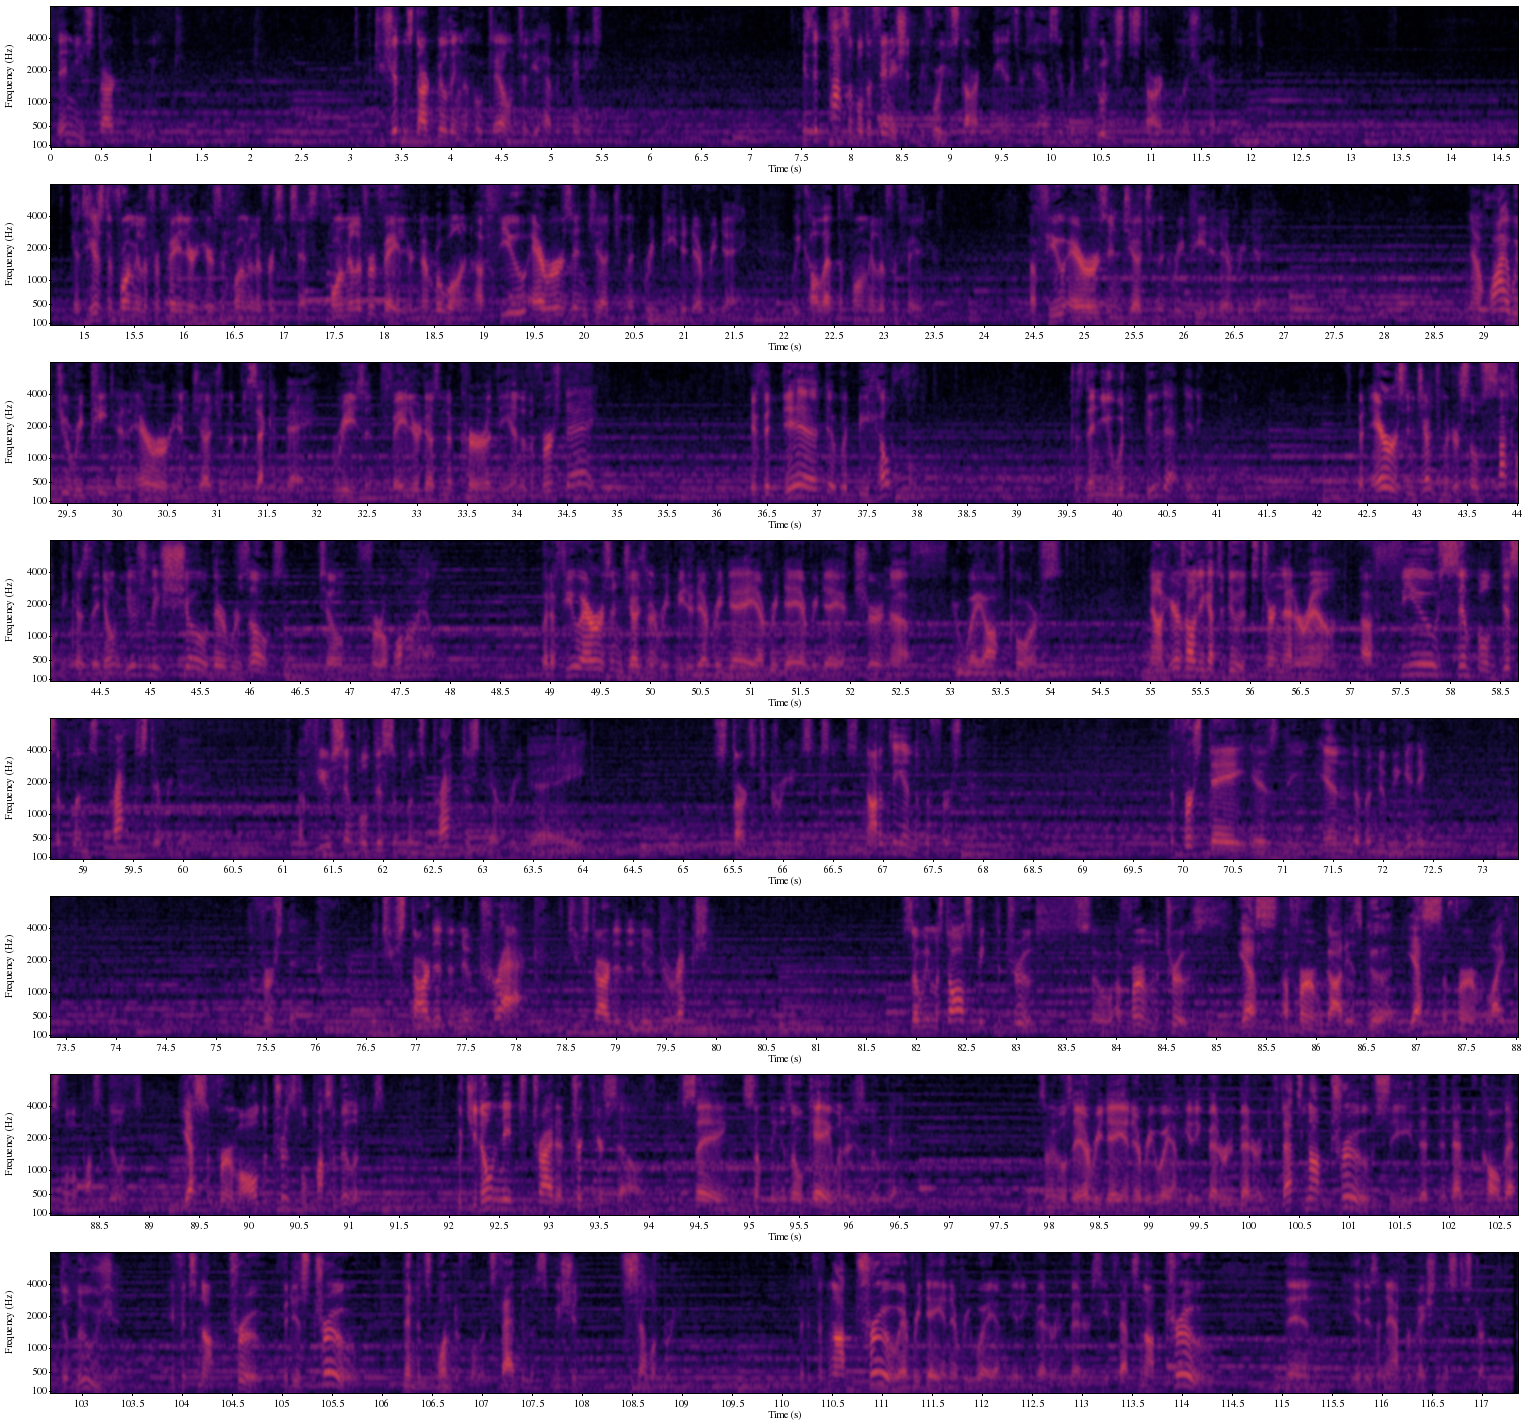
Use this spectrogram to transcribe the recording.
then you start the week. But you shouldn't start building the hotel until you have it finished. Is it possible to finish it before you start? And the answer is yes. It would be foolish to start unless you had it finished. Because here's the formula for failure and here's the formula for success. Formula for failure number one, a few errors in judgment repeated every day. We call that the formula for failure. A few errors in judgment repeated every day. Now, why would you repeat an error in judgment the second day? Reason failure doesn't occur at the end of the first day. If it did, it would be helpful, because then you wouldn't do that anymore. But errors in judgment are so subtle because they don't usually show their results until for a while. But a few errors in judgment repeated every day, every day, every day, and sure enough, you're way off course. Now, here's all you got to do is to turn that around. A few simple disciplines practiced every day. A few simple disciplines practiced every day starts to create success. Not at the end of the first day. The first day is the end of a new beginning. First day. That you've started a new track, that you've started a new direction. So we must all speak the truth. So affirm the truth. Yes, affirm God is good. Yes, affirm life is full of possibilities. Yes, affirm all the truthful possibilities. But you don't need to try to trick yourself into saying something is okay when it isn't okay. Some people say every day in every way I'm getting better and better. And if that's not true, see, that, that we call that delusion. If it's not true. If it is true, then it's wonderful. It's fabulous. We should celebrate. But if it's not true every day in every way I'm getting better and better, see, if that's not true, then it is an affirmation that's destructive.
